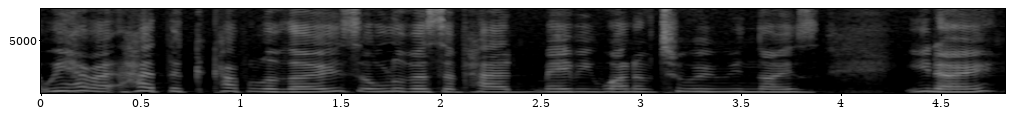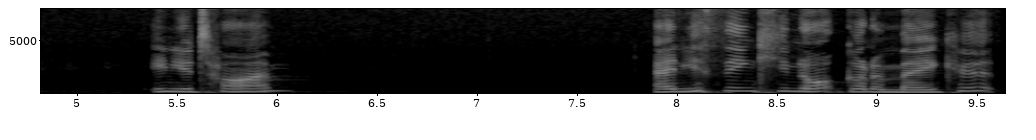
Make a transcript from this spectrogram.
We have had a couple of those. All of us have had maybe one or two in those, you know, in your time. And you think you're not going to make it.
